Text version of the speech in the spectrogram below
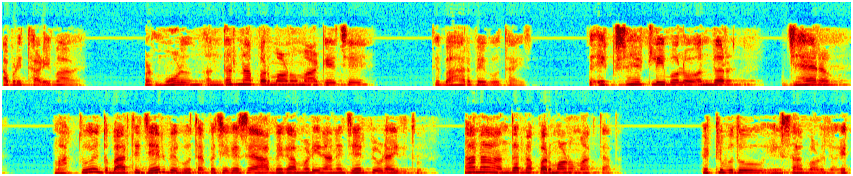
આપણી થાળીમાં આવે. પણ મૂળ અંદરના પરમાણુ માગે છે તે બહાર ભેગું થાય છે. તો એક્ઝેક્ટલી બોલો, અંદર ઝેર માગતું હોય ને તો બહારથી ઝેર ભેગું થાય. પછી કહેશે આ ભેગા મળીને આને ઝેર પીવડાવી દીધું. ના ના, અંદરના પરમાણુ માગતા હતા. એટલું બધું હિસાબવાળું છે. એક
